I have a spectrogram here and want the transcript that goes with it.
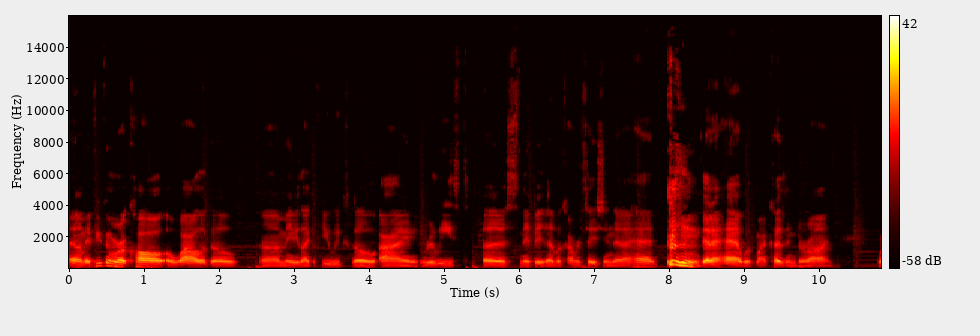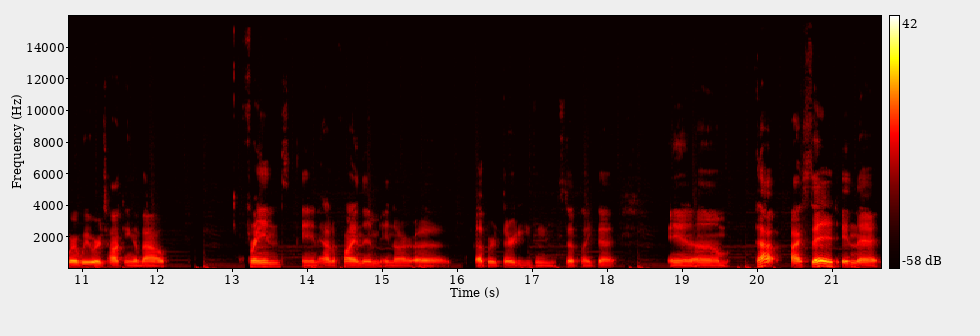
Um, if you can recall a while ago, um, maybe like a few weeks ago, I released a snippet of a conversation that I had that I had with my cousin Duran, where we were talking about friends and how to find them in our uh, upper 30s and stuff like that. And um, that I said in that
